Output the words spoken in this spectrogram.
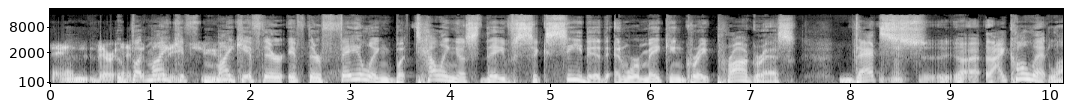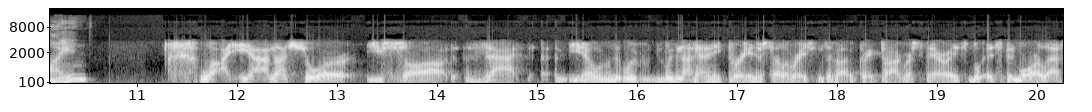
And their but Mike, if to, Mike, if they're if they're failing but telling us they've succeeded and we're making great progress, that's mm-hmm. I call that lying. Well, I, yeah, I'm not sure you saw that. Um, you know, we've we've not had any parades or celebrations about great progress there. It's it's been more or less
